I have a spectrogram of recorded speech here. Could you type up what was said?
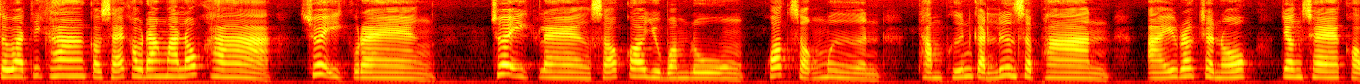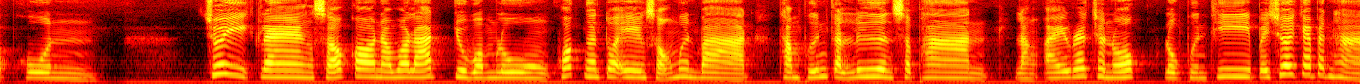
สวัสดีค่ะกระแสข่าวดังมาแล้วค่ะ ช่วยอีกแรง ช่วยอีกแรงสกออยู่บำรุง ควักสองหมื่นทำพื้นกันลื่นสะพาน ไอรักชนกยังแชร์ขอบคุณ ช่วยอีกแรงสกนวรัตน์อยู่บำรุง ควักเงินตัวเอง 20,000 บาททำพื้นกันลื่นสะพาน หลังไอรัชนก ลงพื้นที่ไปช่วยแก้ปัญหา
